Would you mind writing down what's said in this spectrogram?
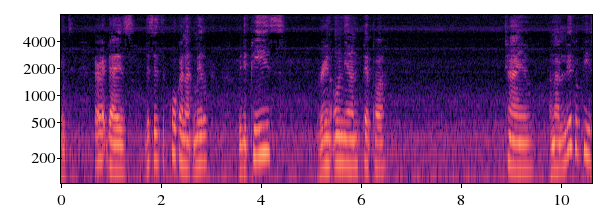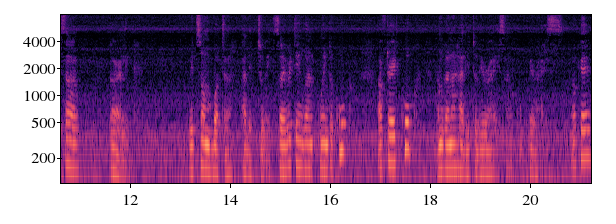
Yeah. Alright guys, this is the coconut milk with the peas, green onion, pepper, thyme, and a little piece of garlic with some butter added to it. So everything going to cook. After it cook, I'm gonna add it to the rice and cook the rice. Okay?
